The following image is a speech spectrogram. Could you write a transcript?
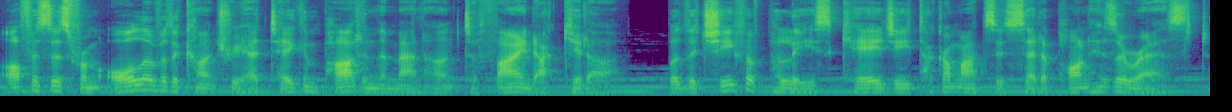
Officers from all over the country had taken part in the manhunt to find Akira, but the chief of police Keiji Takamatsu said upon his arrest,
